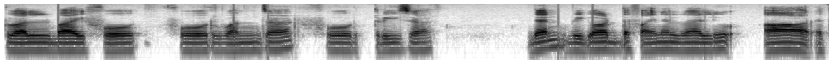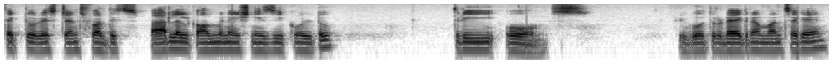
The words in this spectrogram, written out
12 by 4 4 ones are 4 threes are. Then we got the final value. R effective resistance for this parallel combination is equal to 3 ohms. If you go through diagram once again,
